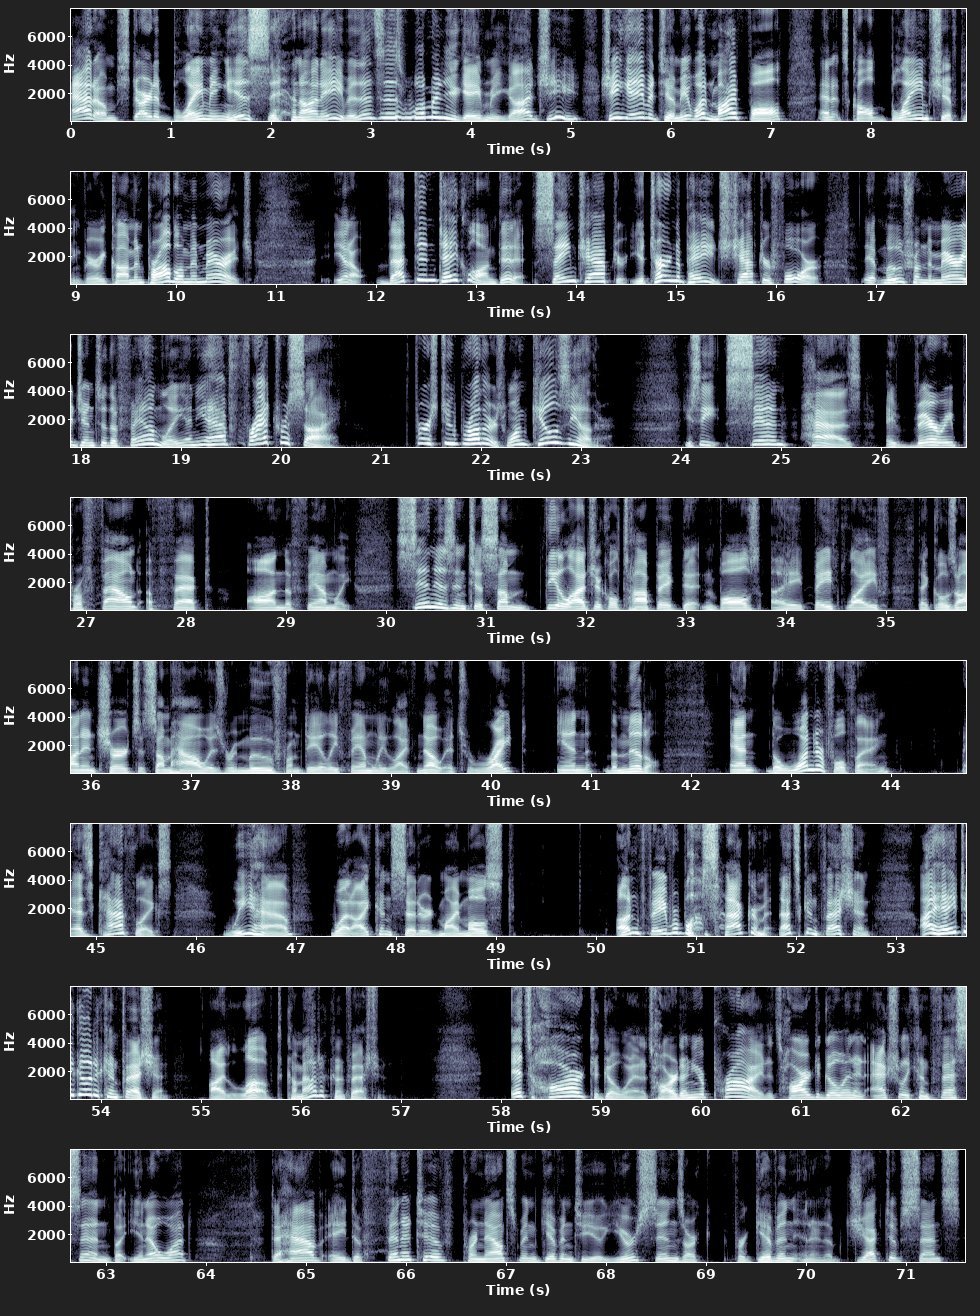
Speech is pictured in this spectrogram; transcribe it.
Adam started blaming his sin on Eve. It's this woman you gave me, God. She she gave it to me. It wasn't my fault. And it's called blame shifting. Very common problem in marriage. You know, that didn't take long, did it? Same chapter. You turn the page, chapter four it moves from the marriage into the family, and you have fratricide. First two brothers, one kills the other. You see, sin has a very profound effect on the family. Sin isn't just some theological topic that involves a faith life that goes on in church that somehow is removed from daily family life. No, it's right in the middle. And the wonderful thing, as Catholics, we have what I considered my most unfavorable sacrament. That's confession. I hate to go to confession. I love to come out of confession. It's hard to go in. It's hard on your pride. It's hard to go in and actually confess sin. But you know what? To have a definitive pronouncement given to you, your sins are forgiven in an objective sense,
